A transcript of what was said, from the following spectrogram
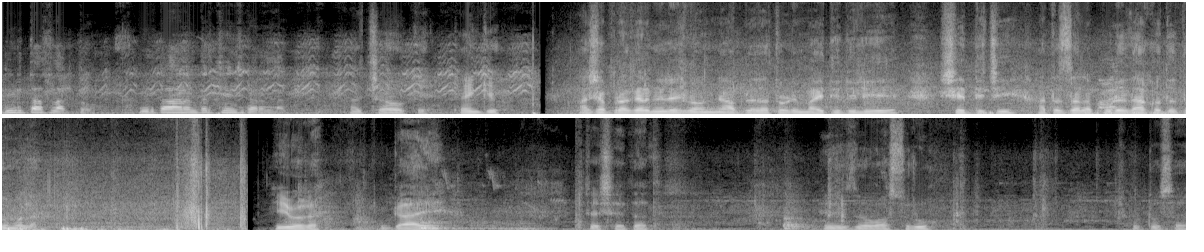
दीड तास लागतो. दीड तासानंतर चेंज करायला लागतो. अच्छा ओके थँक्यू अशा प्रकारे निलेश भाऊंनी आपल्याला थोडी माहिती दिली आहे शेतीची. आता चला पुढे दाखवतो तुम्हाला. ही बघा गाय आहे. त्या शेतात. हे जो वासरू छोटंसं.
